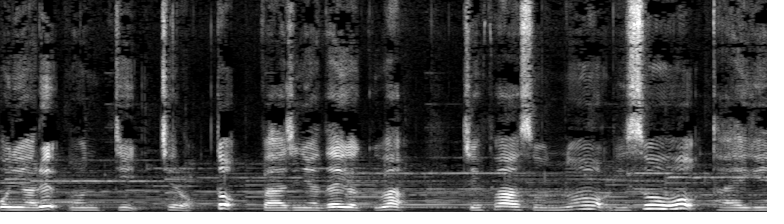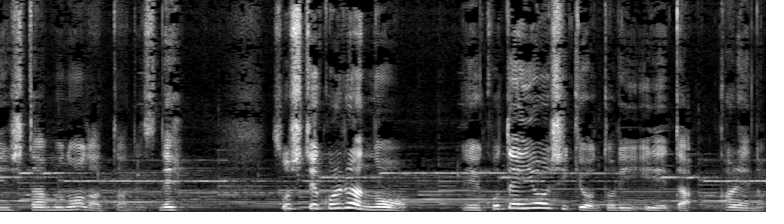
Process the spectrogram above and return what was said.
こにあるモンティチェロとバージニア大学は、ジェファーソンの理想を体現したものだったんですね。そしてこれらの、えー、古典様式を取り入れた彼の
